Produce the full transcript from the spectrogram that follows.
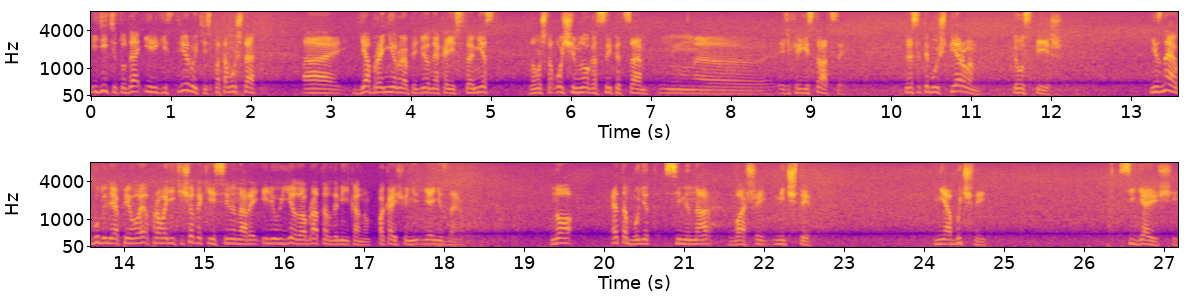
Идите туда и регистрируйтесь, потому что э, я бронирую определенное количество мест, потому что очень много сыпется э, этих регистраций. Но если ты будешь первым, ты успеешь. Не знаю, буду ли я проводить еще такие семинары или уеду обратно в Доминикану. Пока еще не, я не знаю. Но это будет семинар вашей мечты. Необычный, сияющий,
